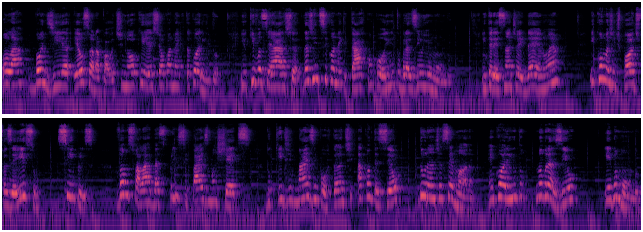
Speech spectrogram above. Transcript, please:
Bom dia, eu sou Ana Paula Tinoco e este é o Conecta Corinto. E o que você acha da gente se conectar com Corinto, Brasil e o mundo? Interessante a ideia, não é? E como a gente pode fazer isso? Simples. Vamos falar das principais manchetes do que de mais importante aconteceu durante a semana em Corinto, no Brasil e no mundo.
